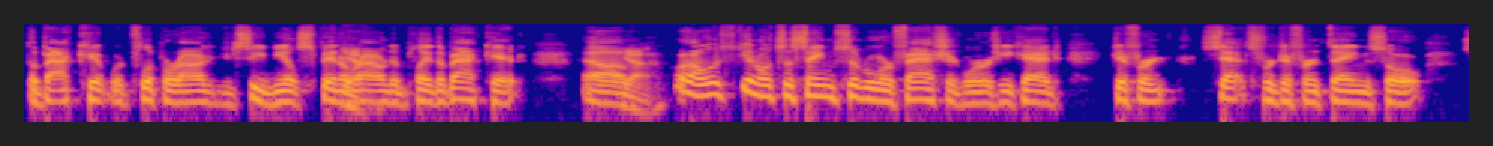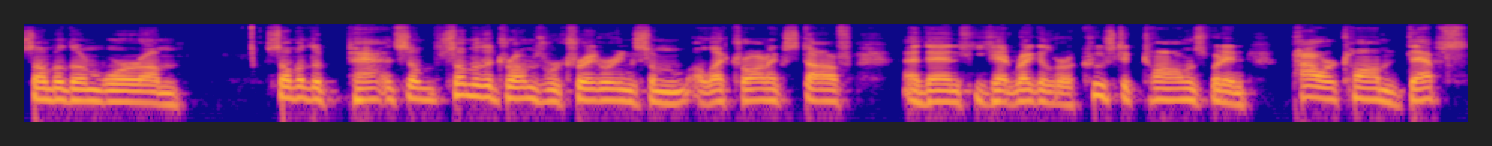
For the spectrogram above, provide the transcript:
the back kit would flip around and you'd see Neil spin yeah. around and play the back kit. Um, yeah. Well, it's, you know, it's the same similar fashion where he had different sets for different things. So some of them were, um, some of the some some of the drums were triggering some electronic stuff, and then he had regular acoustic toms, but in power tom depths,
